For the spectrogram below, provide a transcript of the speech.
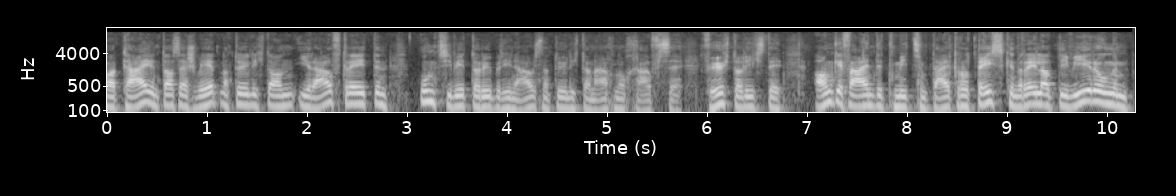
Partei und das erschwert natürlich dann ihr Auftreten und sie wird darüber hinaus natürlich dann auch noch aufs äh, fürchterlichste angefeindet mit zum Teil grotesken Relativierungen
